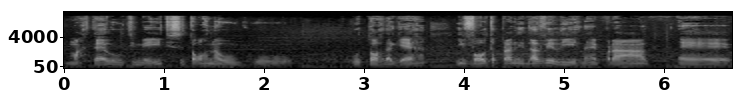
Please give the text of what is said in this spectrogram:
martelo Ultimate, se torna o, o, o Thor da guerra e volta para Nidavellir, né, para é,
